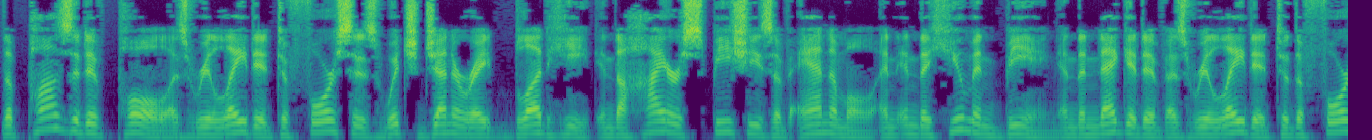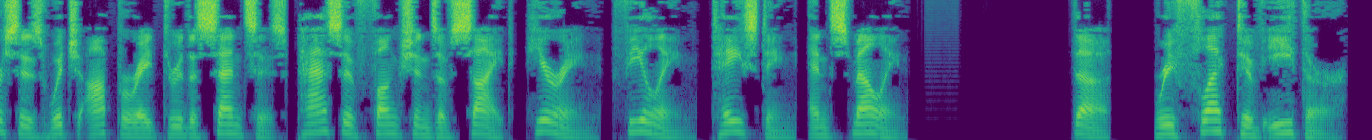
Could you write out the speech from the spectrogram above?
the positive pole is related to forces which generate blood heat in the higher species of animal and in the human being and the negative is related to the forces which operate through the senses passive functions of sight, hearing, feeling, tasting, and smelling. The reflective ether,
